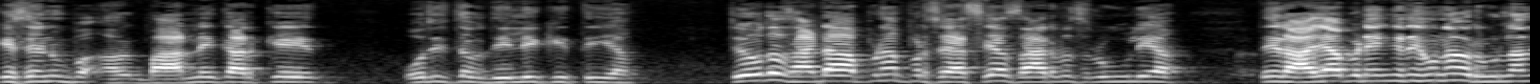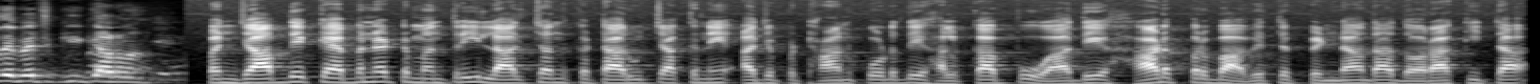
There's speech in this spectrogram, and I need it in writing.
ਕਿਸੇ ਨੂੰ ਬ- ਬਾਹਰ ਨੇ ਕਰਕੇ ਉਹਦੀ ਤਬਦੀਲੀ ਕੀਤੀ ਆ। ਤੇ ਉਹ ਤਾਂ ਸਾਡਾ ਆਪਣਾ ਪ੍ਰੋਸੈਸ ਆ ਸਰਵਿਸ ਰੂਲ ਆ। ਤੇ ਰਾਜਾ ਵੜਿੰਗ ਨੇ ਉਹਨਾਂ ਰੂਲਾਂ ਦੇ ਵਿੱਚ ਕੀ ਕਰਨਾ? ਪੰਜਾਬ ਦੇ ਕੈਬਨਿਟ ਮੰਤਰੀ ਲਾਲਚੰਦ ਕਟਾਰੂ ਚੱਕ ਨੇ ਅੱਜ ਪਠਾਨਕੋਟ ਦੇ ਹਲਕਾ ਭੋਆ ਦੇ ਹੜ੍ਹ ਪ੍ਰਭਾਵਿਤ ਪਿੰਡਾਂ ਦਾ ਦੌਰਾ ਕੀਤਾ।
